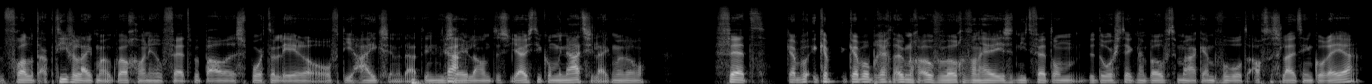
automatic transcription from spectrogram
vooral het actieve lijkt me ook wel gewoon heel vet. Bepaalde sporten leren of die hikes inderdaad in Nieuw-Zeeland. Dus juist die combinatie lijkt me wel vet. Ik heb, ik, heb, ik heb oprecht ook nog overwogen van... hey, is het niet vet om de doorsteek naar boven te maken... en bijvoorbeeld af te sluiten in Korea?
